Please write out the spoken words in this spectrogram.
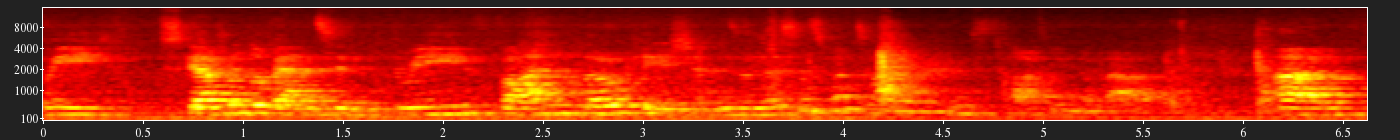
we scheduled events in three fun locations, and this is what Tyler was talking about. Um,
